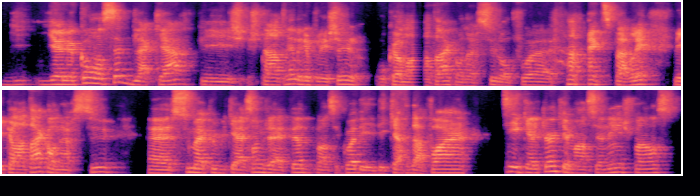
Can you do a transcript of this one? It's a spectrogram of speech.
il y a le concept de la carte, puis je suis en train de réfléchir aux commentaires qu'on a reçus l'autre fois pendant que tu parlais, les commentaires qu'on a reçus euh, sous ma publication que j'avais faite, vous pensez quoi, des, cartes d'affaires? Il y a quelqu'un qui a mentionné, je pense,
